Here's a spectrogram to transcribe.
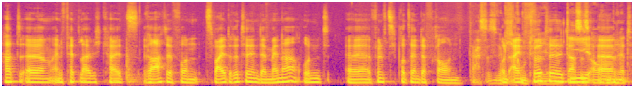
hat ähm, eine Fettleibigkeitsrate von zwei Dritteln der Männer und äh, 50 Prozent der Frauen. Das ist Und ein Viertel, Das die ist auch ein ähm, Brett.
